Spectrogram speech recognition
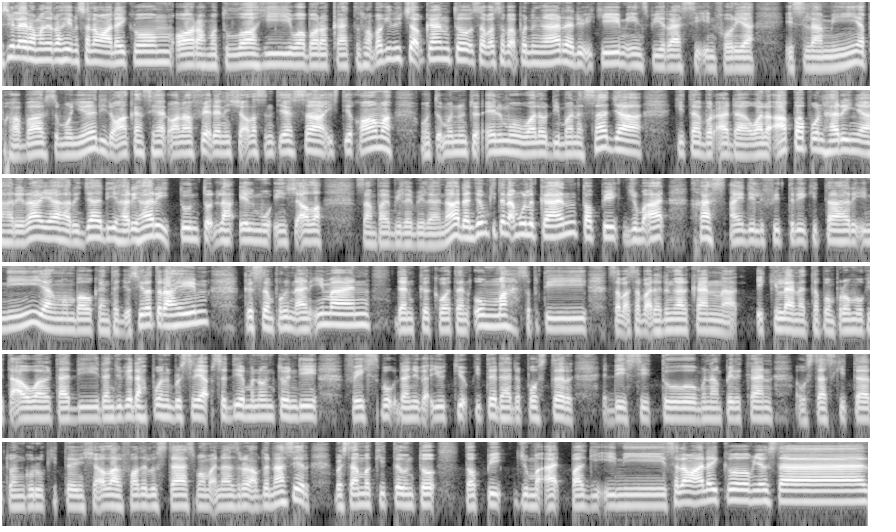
Bismillahirrahmanirrahim. Assalamualaikum warahmatullahi wabarakatuh. Selamat pagi diucapkan untuk sahabat-sahabat pendengar Radio IKIM Inspirasi Inforia Islami. Apa khabar semuanya? Didoakan sihat walafiat dan insya-Allah sentiasa istiqamah untuk menuntut ilmu walau di mana saja kita berada. Walau apapun harinya, hari raya, hari jadi, hari-hari, tuntutlah ilmu insya-Allah sampai bila-bila. Nah, dan jom kita nak mulakan topik Jumaat khas Aidilfitri kita hari ini yang membawakan tajuk Silaturahim, kesempurnaan iman dan kekuatan ummah seperti sahabat-sahabat dah dengarkan uh, iklan ataupun promo kita awal tadi dan juga dah pun bersiap sedia menonton di Facebook dan juga YouTube kita dah ada poster di situ menampilkan ustaz kita tuan guru kita insyaallah al-fadil ustaz Muhammad Nazrul Abdul Nasir bersama kita untuk topik Jumaat pagi ini. Assalamualaikum ya ustaz.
